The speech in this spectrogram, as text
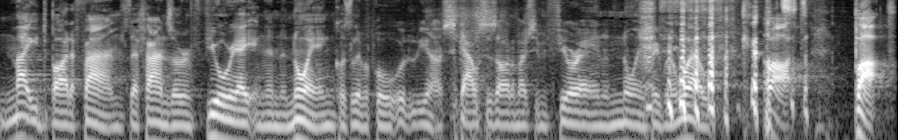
made by the fans. Their fans are infuriating and annoying because Liverpool, you know, Scousers are the most infuriating and annoying people in the world. Oh, but but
